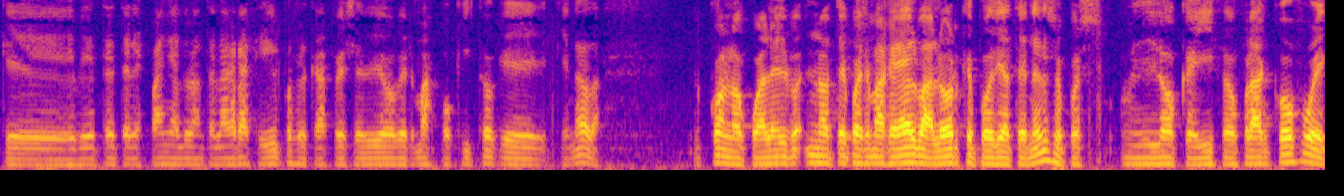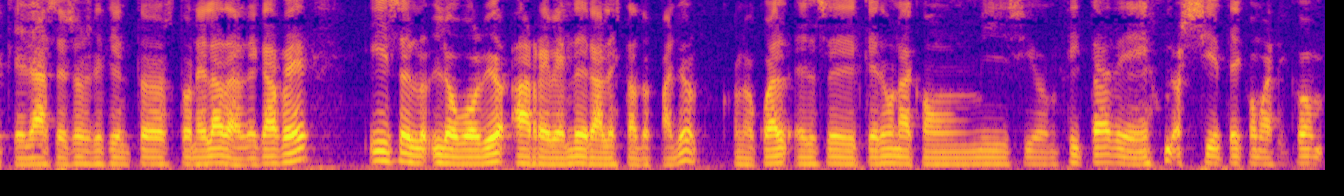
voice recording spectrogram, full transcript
que evidentemente en España durante la guerra civil pues el café se dio a ver más poquito que, nada. Con lo cual el, no te puedes imaginar el valor que podría tener eso. Pues lo que hizo Franco fue que das esos 600 toneladas de café y se lo, lo volvió a revender al Estado español. Con lo cual él se quedó una comisioncita de unos 7,5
